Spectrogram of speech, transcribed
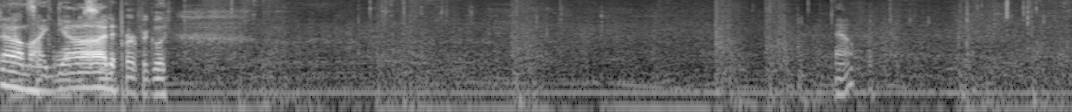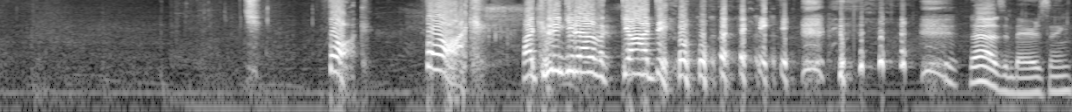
God, that ball just Oh my up the wall God. perfectly. Now? Fuck! Fuck! I couldn't get out of the goddamn way! that was embarrassing.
